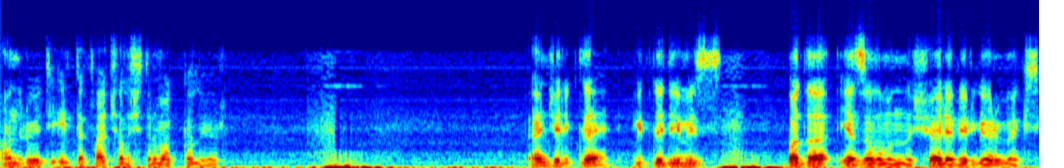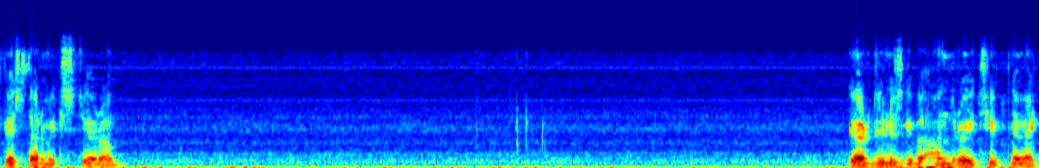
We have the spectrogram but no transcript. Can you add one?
Android'i ilk defa çalıştırmak kalıyor. Öncelikle yüklediğimiz Bada yazılımını şöyle bir görmek, göstermek istiyorum. Gördüğünüz gibi Android yüklemek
